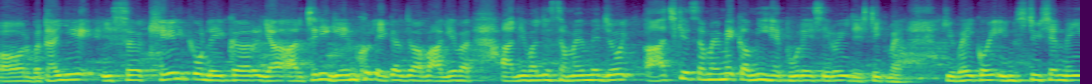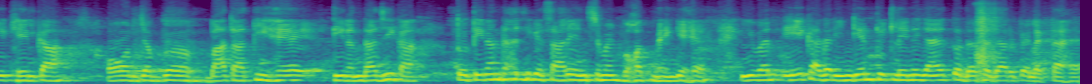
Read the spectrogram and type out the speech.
और बताइए, इस खेल को लेकर या आर्चरी गेम को लेकर जो अब आगे वा- आने वाले समय में, जो आज के समय में कमी है पूरे सिरोही डिस्ट्रिक्ट में, कि भाई कोई इंस्टीट्यूशन नहीं है खेल का। और जब बात आती है तीरंदाजी का तो तीरंदाजी के सारे इंस्ट्रूमेंट बहुत महँगे हैं। इवन एक अगर इंडियन किट लेने जाए तो दस हज़ार रुपये लगता है।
